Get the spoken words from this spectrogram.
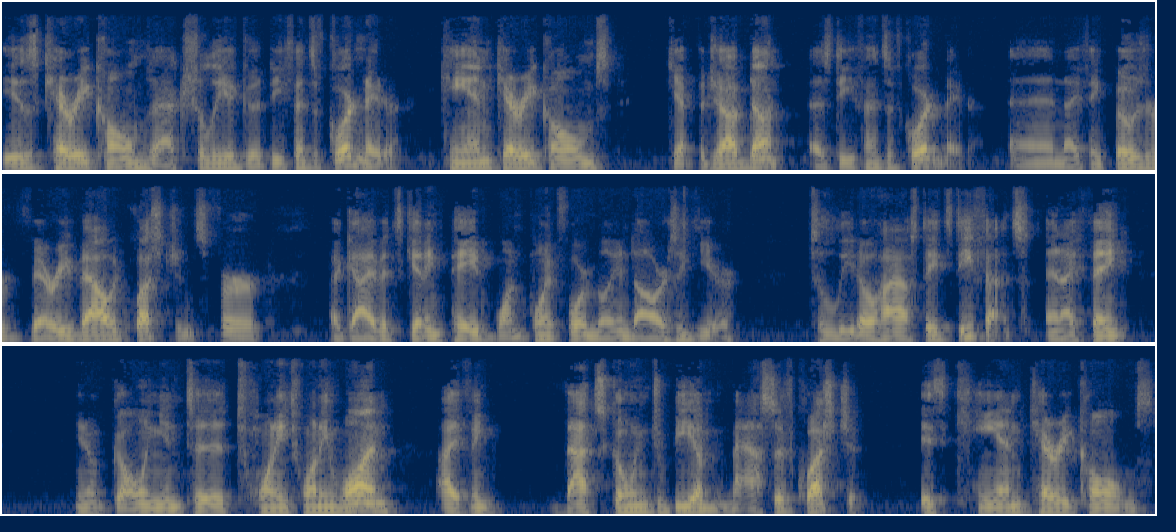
is Kerry Coombs actually a good defensive coordinator? Can Kerry Coombs get the job done as defensive coordinator? And I think those are very valid questions for a guy that's getting paid $1.4 million a year to lead Ohio State's defense. And I think, you know, going into 2021, I think that's going to be a massive question is can Kerry Coombs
